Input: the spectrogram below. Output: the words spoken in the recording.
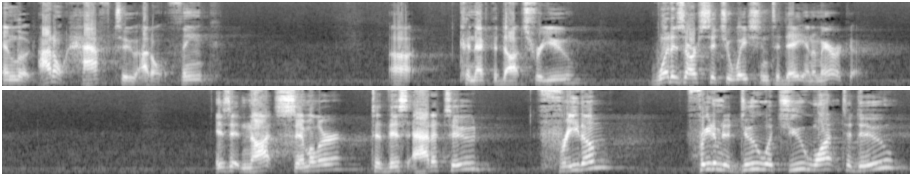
And look, I don't have to, I don't think, uh, connect the dots for you what is our situation today in America? Is it not similar to this attitude? Freedom? Freedom to do what you want to do?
